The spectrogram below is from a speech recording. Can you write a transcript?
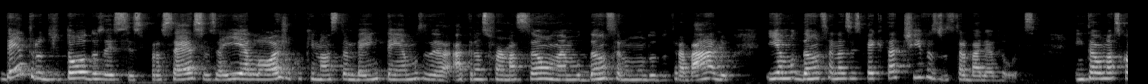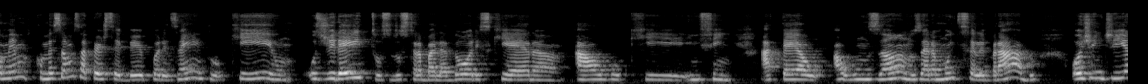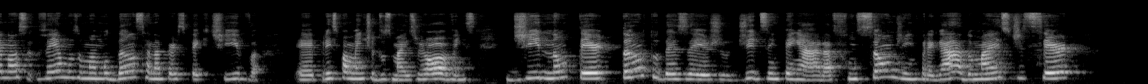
Dentro de todos esses processos aí, é lógico que nós também temos a, transformação, a mudança no mundo do trabalho e a mudança nas expectativas dos trabalhadores. Então, nós come começamos a perceber, por exemplo, que um, os direitos dos trabalhadores, que era algo que, enfim, até alguns anos era muito celebrado, hoje em dia nós vemos uma mudança na perspectiva é, principalmente dos mais jovens, de não ter tanto desejo de desempenhar a função de empregado, mas de ser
